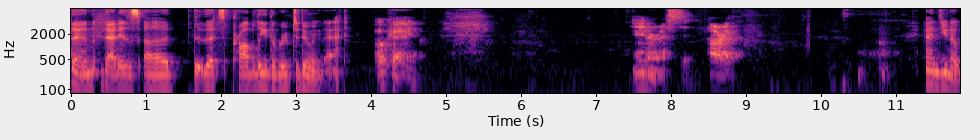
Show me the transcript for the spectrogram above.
then that is uh, th- that's probably the route to doing that Okay. Interesting. All right. And you know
